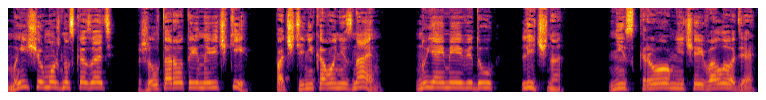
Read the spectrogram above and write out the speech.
Мы еще, можно сказать, желторотые новички. Почти никого не знаем. Ну, я имею в виду лично. Не скромничай, Володя.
